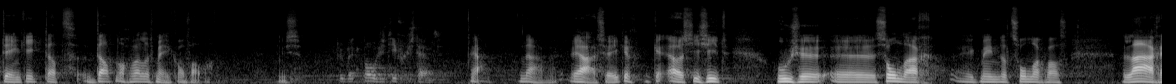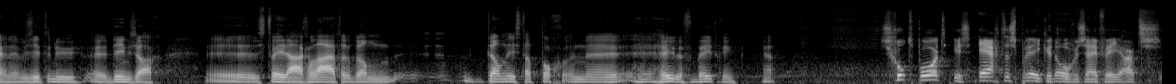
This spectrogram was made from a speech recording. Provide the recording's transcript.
denk ik dat dat nog wel eens mee kon vallen. Dus. U bent positief gestemd? Ja, nou, ja, zeker. Als je ziet hoe ze uh, zondag, ik meen dat zondag was, lagen en we zitten nu uh, dinsdag, dus twee dagen later, dan, dan is dat toch een hele verbetering. Ja. Schotpoort is erg te spreken over zijn veearts.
